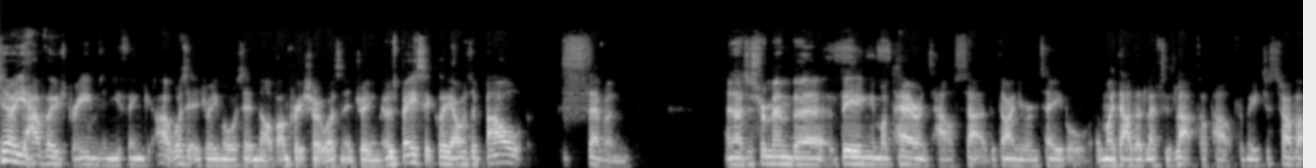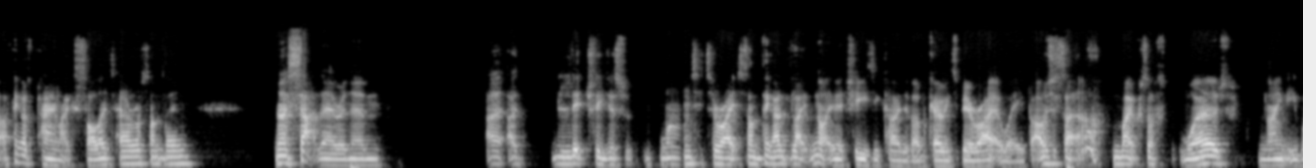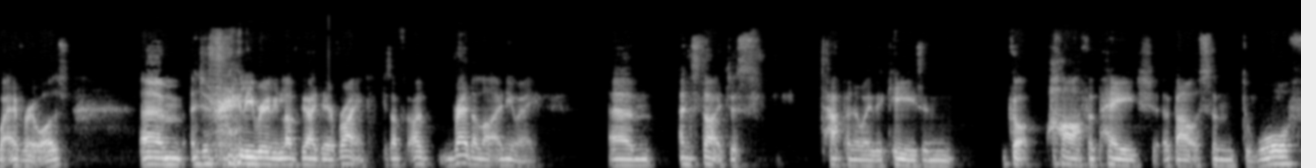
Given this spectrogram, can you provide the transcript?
you know you have those dreams and you think, oh, was it a dream or was it not? But I'm pretty sure it wasn't a dream. It was basically I was about seven, and I just remember being in my parents' house, sat at the dining room table, and my dad had left his laptop out for me just to have. A, I think I was playing like solitaire or something, and I sat there and um, I, I literally just wanted to write something. I like not in a cheesy kind of I'm going to be a writer way, but I was just like, oh, Microsoft Word ninety, whatever it was, um, and just really, really loved the idea of writing because I've I've read a lot anyway, um, and started just tapping away the keys and got half a page about some dwarf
